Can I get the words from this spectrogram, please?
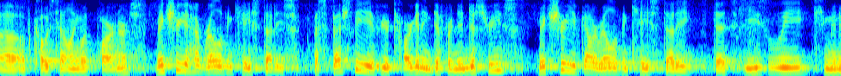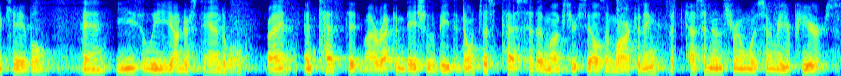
uh, of co-selling with partners. Make sure you have relevant case studies, especially if you're targeting different industries. Make sure you've got a relevant case study that's easily communicable and easily understandable, right? And test it. My recommendation would be to don't just test it amongst your sales and marketing, but test it in this room with some of your peers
